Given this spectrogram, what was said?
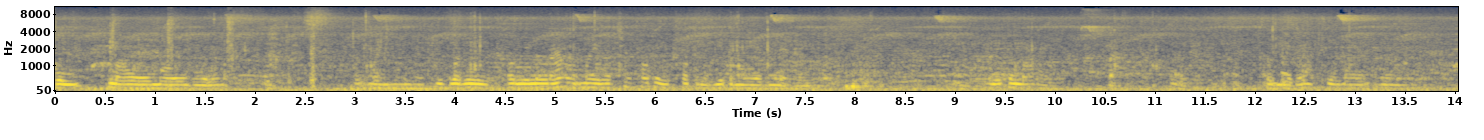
kung mau mau buồn mình mình còn lâu lắm mày nó chưa có cái có cái gì từ nghề này anh ấy cái món này còn mày đó chưa bao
